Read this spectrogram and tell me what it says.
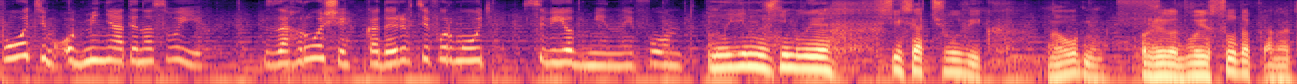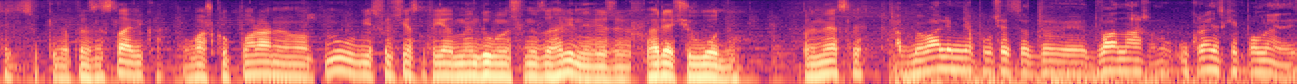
потім обміняти на своїх. За гроші кадирівці формують свій обмінний фонд. Ну, їм нужні були 60 чоловік на обмін. Прожили двоє суток, а на третій сутки ми привезли Славіка. Важко поранено. Ну, якщо чесно, то я ми думали, що він взагалі не виживе. Гарячу воду принесли. Обмивали мене, виходить, два наших українських полонених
